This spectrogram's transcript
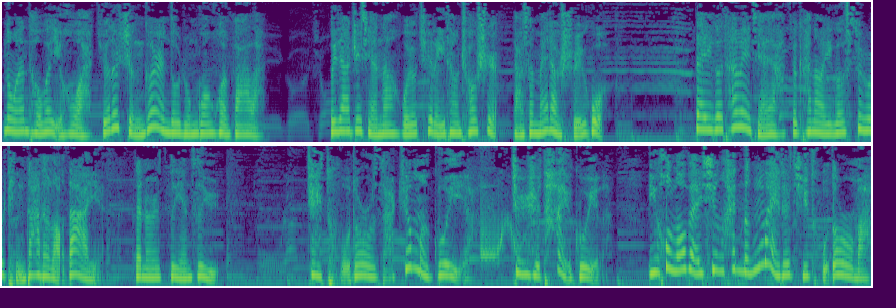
弄完头发以后啊，觉得整个人都容光焕发了。回家之前呢，我又去了一趟超市，打算买点水果。在一个摊位前呀，就看到一个岁数挺大的老大爷在那儿自言自语：“这土豆咋这么贵呀？真是太贵了！以后老百姓还能买得起土豆吗？”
